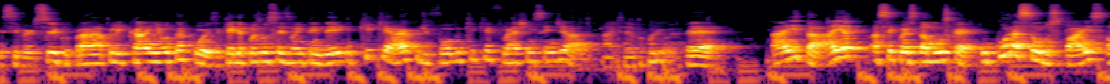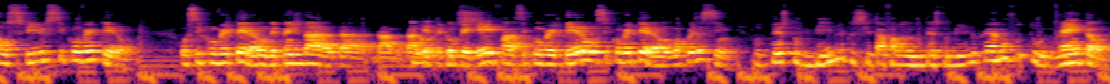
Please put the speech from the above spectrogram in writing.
esse versículo para aplicar em outra coisa, que aí depois vocês vão entender o que, que é arco de fogo e o que, que é flecha incendiada. Ah, isso aí eu tô curioso. É. Aí tá, aí a, a sequência da música é: O coração dos pais aos filhos se converteram. Ou se converterão, depende da, da, da, da letra que eu peguei, fala se converteram ou se converterão, alguma coisa assim. O texto bíblico, se está falando do texto bíblico, é no futuro. Né? É, então.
